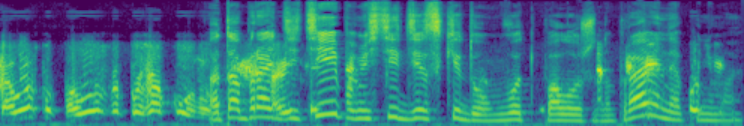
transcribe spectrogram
того, что положено по закону. Отобрать а детей и поместить в детский дом, вот положено, правильно я понимаю?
